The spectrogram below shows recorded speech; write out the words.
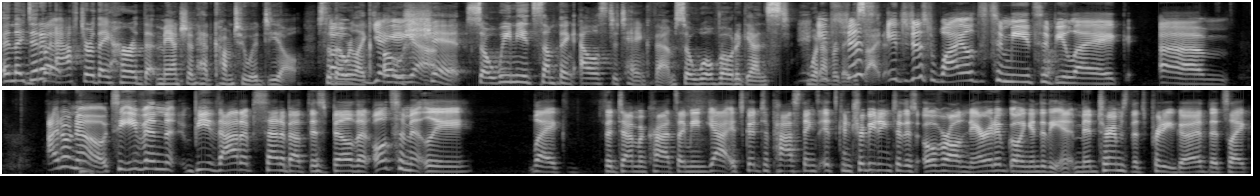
And- they did it after they heard that Manchin had come to a deal. So they Oh, were like, yeah, oh yeah, yeah. shit. So we need something else to tank them. So we'll vote against whatever it's they just, decided. It's just wild to me to be like, um, I don't know, to even be that upset about this bill that ultimately, like the Democrats, I mean, yeah, it's good to pass things. It's contributing to this overall narrative going into the eh, midterms that's pretty good. That's like,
